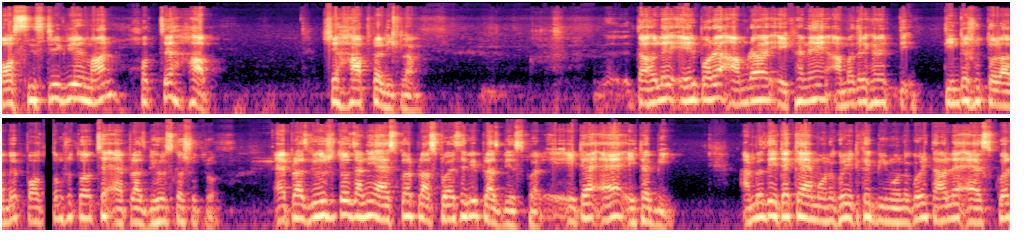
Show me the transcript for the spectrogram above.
কস সিক্সটি এর মান হচ্ছে হাফ সে হাফটা লিখলাম। তাহলে এরপরে আমরা এখানে, আমাদের এখানে তিনটা সূত্র লাগবে। প্রথম সূত্র হচ্ছে এ প্লাস বি স্কোয়ার সূত্র। এ প্লাস বি সূত্র জানি A square plus two A B plus B square এটা এ এটা বি আমরা যদি এটাকে এ মনে করি, এটাকে বি মনে করি, তাহলে A square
